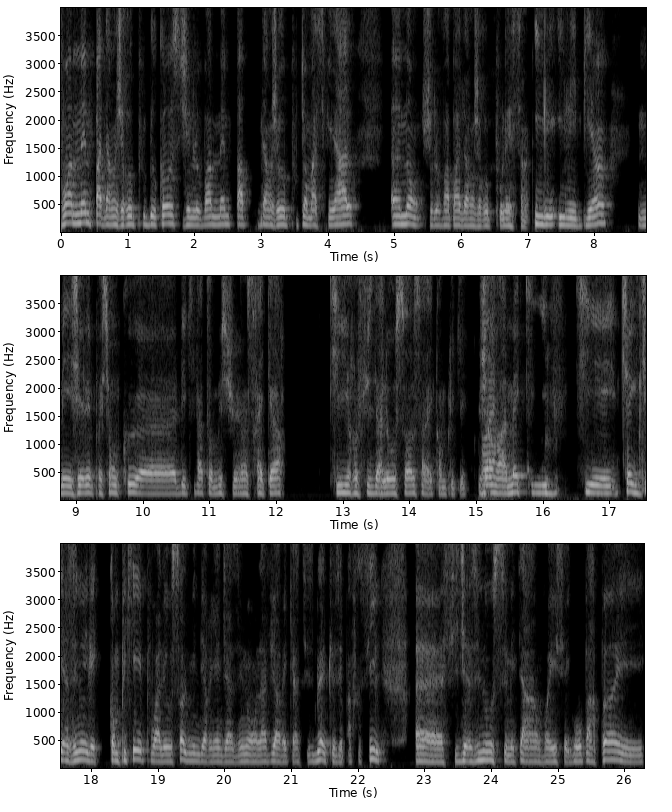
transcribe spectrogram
vois même pas dangereux pour Docos, je ne le vois même pas dangereux pour Thomas Final. Euh, non, je le vois pas dangereux pour l'instant. Il est, il est bien, mais j'ai l'impression que euh, dès qu'il va tomber sur un striker qui refuse d'aller au sol, ça va être compliqué. Genre ouais. un mec qui, qui est Check Giazino, il est compliqué pour aller au sol, mine de rien, Giazino, on l'a vu avec Artis Blade que c'est pas facile. Euh, si Giazino se mettait à envoyer ses gros parpaings et,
